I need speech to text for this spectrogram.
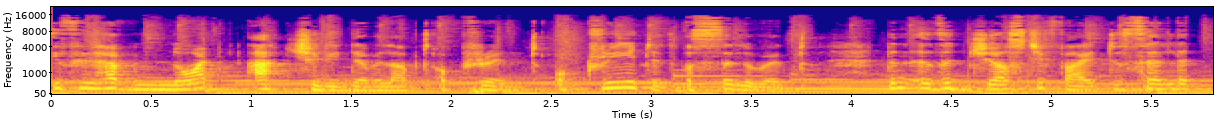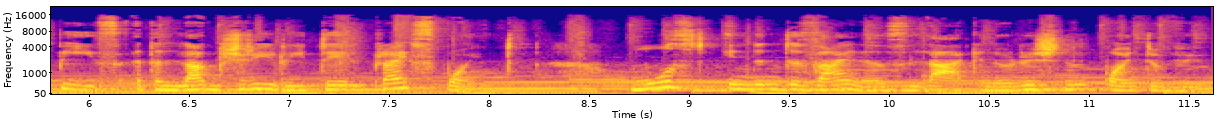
if you have not actually developed a print or created a silhouette, then is it justified to sell that piece at a luxury retail price point? Most Indian designers lack an original point of view.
